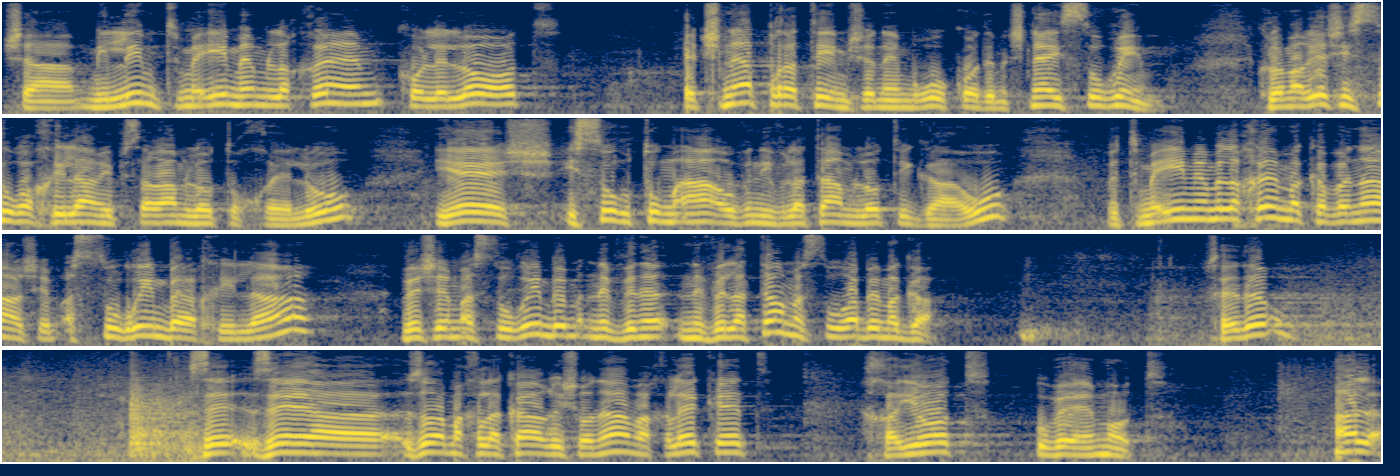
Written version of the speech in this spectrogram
שהמילים טמאים הם לכם כוללות את שני הפרטים שנאמרו קודם, את שני האיסורים. כלומר, יש איסור אכילה מבשרם לא תאכלו, יש איסור טומאה ובנבלתם לא תיגעו, וטמאים הם לכם, הכוונה שהם אסורים באכילה, ושהם אסורים, נבלתם אסורה במגע. בסדר? זה, זה, זו המחלקה הראשונה, מחלקת חיות ובהמות. הלאה,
